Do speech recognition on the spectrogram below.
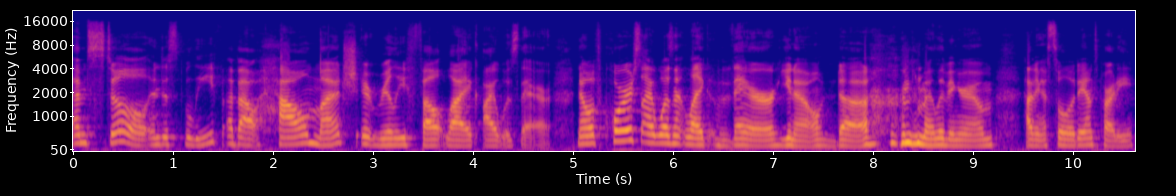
am still in disbelief about how much it really felt like I was there. Now, of course, I wasn't like there, you know, duh, in my living room having a solo dance party.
